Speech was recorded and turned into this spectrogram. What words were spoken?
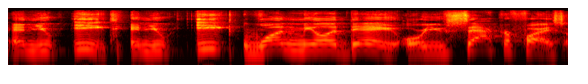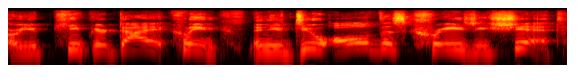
and you eat and you eat one meal a day or you sacrifice or you keep your diet clean and you do all this crazy shit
